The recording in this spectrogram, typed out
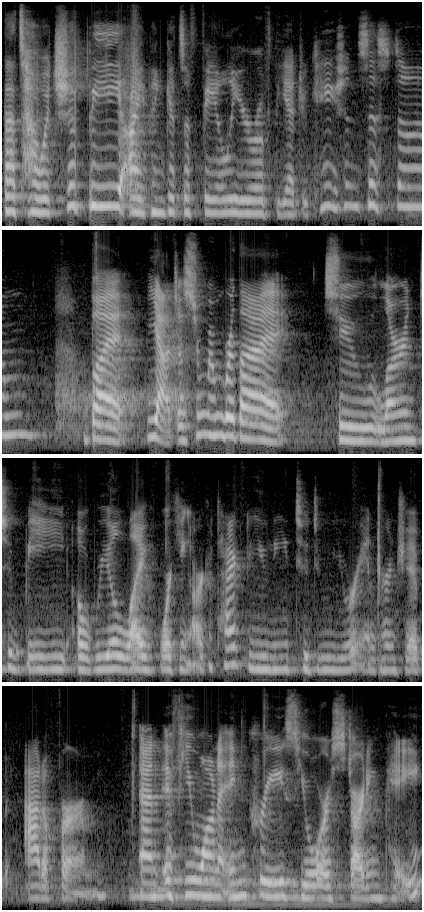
that's how it should be. I think it's a failure of the education system. But yeah, just remember that to learn to be a real life working architect, you need to do your internship at a firm. And if you want to increase your starting pay,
